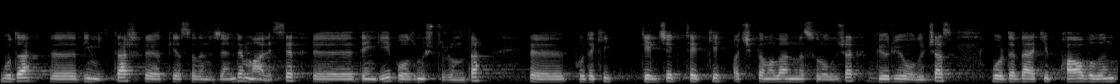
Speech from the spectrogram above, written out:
Bu da e, bir miktar e, piyasaların üzerinde maalesef e, dengeyi bozmuş durumda. Buradaki gelecek tepki açıklamalar nasıl olacak görüyor olacağız. Burada belki Powell'ın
